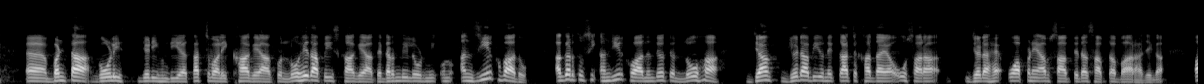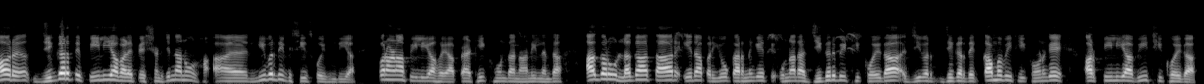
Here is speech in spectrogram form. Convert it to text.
ਬੰਟਾ ਗੋਲੀ ਜਿਹੜੀ ਹੁੰਦੀ ਆ, ਕੱਚ ਵਾਲੀ ਖਾ ਗਿਆ, ਕੋਈ ਲੋਹੇ ਦਾ ਪੀਸ ਖਾ ਗਿਆ ਤੇ ਡਰਨ ਦੀ ਲੋੜ ਨਹੀਂ, ਉਹਨੂੰ ਅੰਜੀਰ ਖਵਾ ਦਿਓ। ਅਗਰ ਤੁਸੀਂ ਅੰਜੀਰ ਖਵਾ ਦਿੰਦੇ ਹੋ ਤੇ ਲੋਹਾ ਜਾਂ ਜਿਹੜਾ ਵੀ ਉਹਨੇ ਕੱਚ ਖਾਦਾ ਆ, ਉਹ ਸਾਰਾ ਜਿਹੜਾ ਹੈ, ਉਹ ਆਪਣੇ ਆਪ ਸਾਬਤੇ ਦਾ ਸਾਬਤਾ ਬਾਹਰ ਆ ਜਾਏਗਾ। ਔਰ ਜਿਗਰ ਤੇ ਪੀਲੀਆ ਵਾਲੇ ਪੇਸ਼ੈਂਟ, ਜਿਨ੍ਹਾਂ ਨੂੰ ਲੀਵਰ ਦੀ ਡਿਸੀਜ਼ ਕੋਈ ਹੁੰਦੀ ਆ, ਪੁਰਾਣਾ ਪੀਲੀਆ ਹੋਇਆ ਪਿਆ, ਠੀਕ ਹੋਣ ਦਾ ਨਾਂ ਨਹੀਂ ਲੈਂਦਾ। ਅਗਰ ਉਹ ਲਗਾਤਾਰ ਇਹਦਾ ਪ੍ਰਯੋਗ ਕਰਨਗੇ ਤੇ ਉਹਨਾਂ ਦਾ ਜਿਗਰ ਵੀ ਠੀਕ ਹੋਏਗਾ ਜਿਗਰ ਜਿਗਰ ਦੇ ਕੰਮ ਵੀ ਠੀਕ ਹੋਣਗੇ ਔਰ ਪੀਲੀਆ ਵੀ ਠੀਕ ਹੋਏਗਾ।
